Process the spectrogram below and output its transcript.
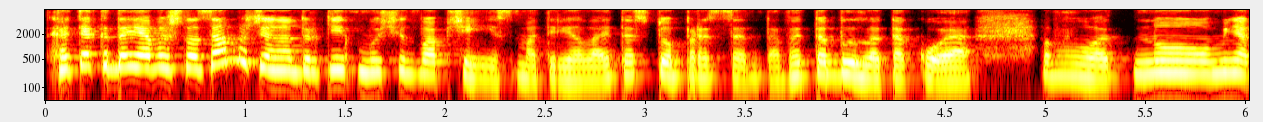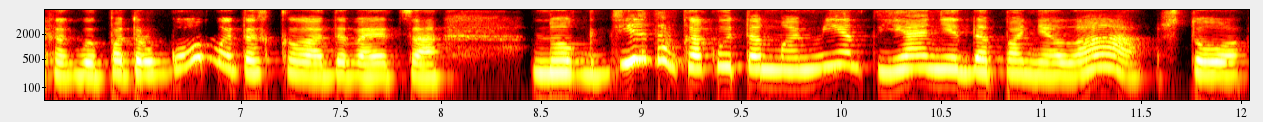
Хотя, когда я вышла замуж, я на других мужчин вообще не смотрела. Это сто процентов. Это было такое. Вот. Но у меня как бы по-другому это складывается. Но где-то в какой-то момент я недопоняла, что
